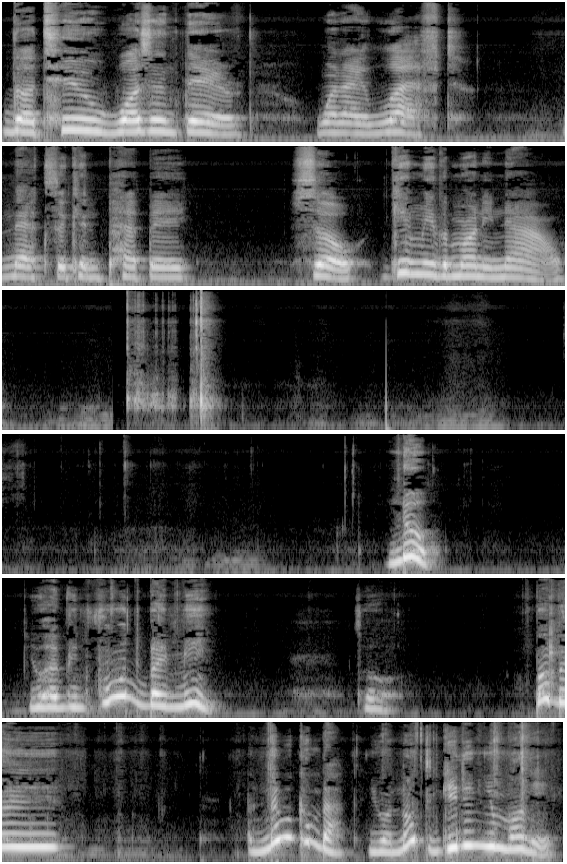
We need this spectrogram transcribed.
The two wasn't there when I left. Mexican Pepe. So, give me the money now. No! You have been fooled by me. So, bye-bye. And never come back. You are not getting your money.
